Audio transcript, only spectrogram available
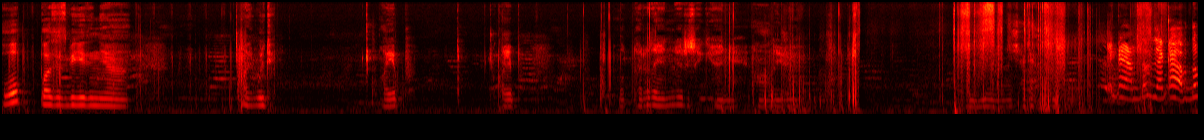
Hoppa siz bir gidin ya. Ay ulti. Ayıp. Çok ayıp. Botlara da yenilirsek yani. Ağlayacağım. Şaka yaptım. Şaka yaptım şaka yaptım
